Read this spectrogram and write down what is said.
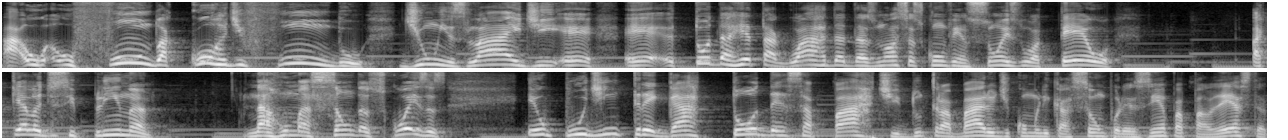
a, o, o, fundo, a cor de fundo de um slide, é, é, toda a retaguarda das nossas convenções do hotel, aquela disciplina na arrumação das coisas, eu pude entregar toda essa parte do trabalho de comunicação, por exemplo, a palestra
